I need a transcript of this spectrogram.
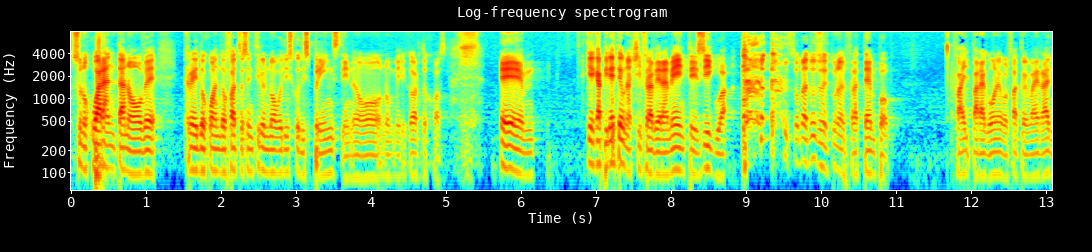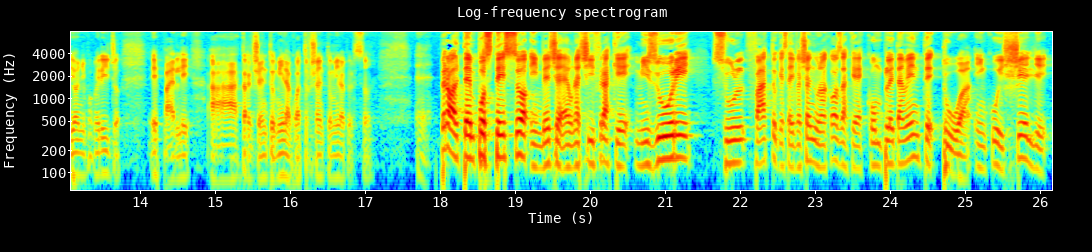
sono 49, credo quando ho fatto sentire il nuovo disco di Springsteen o non mi ricordo cosa. Ehm, che capirete è una cifra veramente esigua, soprattutto se tu nel frattempo fai il paragone col fatto che vai in radio ogni pomeriggio e parli a 300.000, 400.000 persone. Eh, però al tempo stesso invece è una cifra che misuri sul fatto che stai facendo una cosa che è completamente tua, in cui scegli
